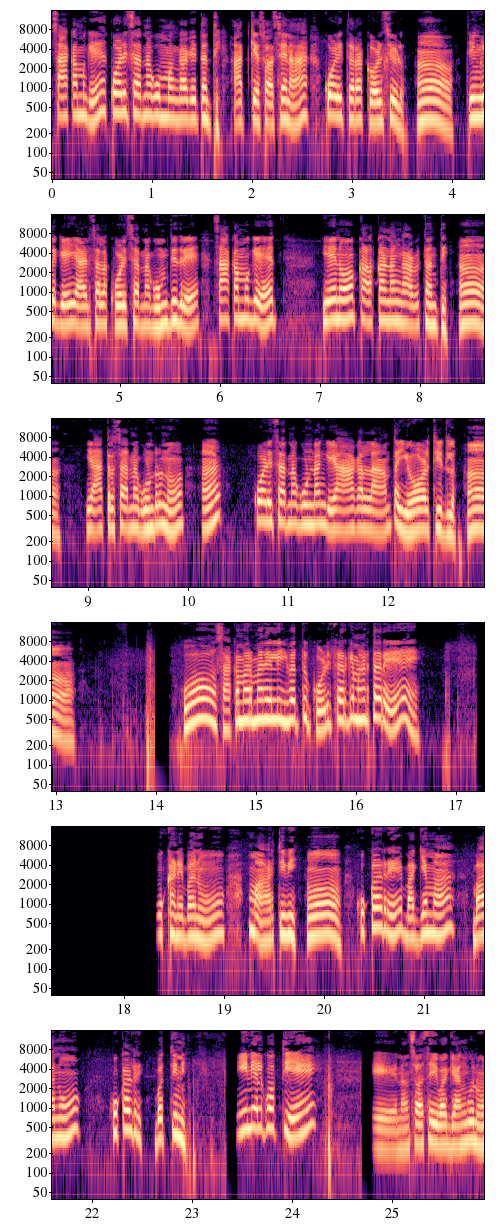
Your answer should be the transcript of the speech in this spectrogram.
ಸಾಕಮ್ಮಗೆ ಕೋಳಿ ಸರ್ನಾಗ ಉಮ್ಮಂಗಾಗೈತಂತಿ ಅದಕ್ಕೆ ಸೊಸೆನ ಕೋಳಿ ತರ ಕಳ್ಸಿಡು. ಹಾ. ತಿಂಗಳಿಗೆ ಎರಡ್ ಸಲ ಕೋಳಿ ಸಾರ್ನಾಗ ಉಮ್ದಿದ್ರೆ ಸಾಕಮ್ಮಗೆ ಏನೋ ಕಳ್ಕೊಂಡಂಗ ಆಗುತ್ತಂತೆ ಹಾ, ಯಾತ್ರ ಸರ್ನ ಗುಂಡ್ರು ಹಾ, ಕೋಳಿ ಸರ್ನ ಗುಂಡಂಗೆ ಆಗಲ್ಲ ಅಂತ ಹೇಳ್ತಿದ್ಲು. ಹಾ. ಓ ಸಾಕಮ್ಮರ ಮನೆಯಲ್ಲಿ ಇವತ್ತು ಕೋಳಿ ಸರ್ಗೆ ಮಾಡ್ತಾರೆ? ಕಣೆ ಬಾನು, ಮಾಡ್ತೀವಿ. ಹಾ, ಕುಕ್ಕಳ್ರಿ, ಭಾಗ್ಯಮ್ಮ, ಬಾನು, ಕುಕ್ಕಳ್ರಿ ಬತ್ತೀನಿ ನೀನ್ ಎಲ್ಗೋಗ್ತಿ ಏ ನನ್ನ ಸೊಸೆ ಇವಾಗ ಹೆಂಗುನು,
